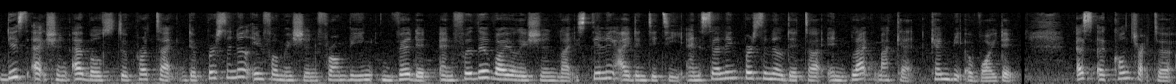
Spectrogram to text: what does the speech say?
this action enables to protect the personal information from being invaded and further violation like stealing identity and selling personal data in black market can be avoided. As a contractor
